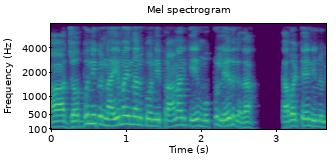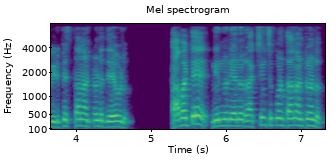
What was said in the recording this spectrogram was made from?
ఆ జబ్బు నీకు నయమైందనుకో నీ ప్రాణానికి ఏం ముప్పు లేదు కదా? కాబట్టే నిన్ను విడిపిస్తాను అంటుండు దేవుడు. కాబట్టే నిన్ను నేను రక్షించుకుంటాను అంటుండు.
